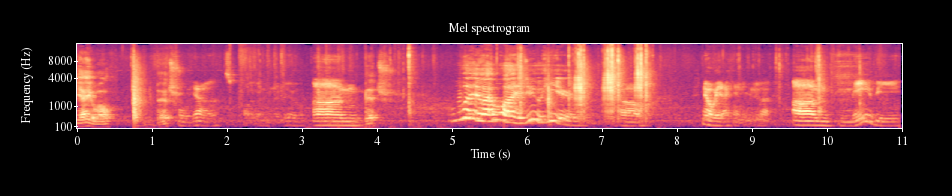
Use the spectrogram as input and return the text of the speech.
Yeah, you will. Bitch. Well, yeah. That's probably what I'm gonna do. Um. Bitch. What do I want to do here? Oh. No, wait, I can't even do that. Um, maybe.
